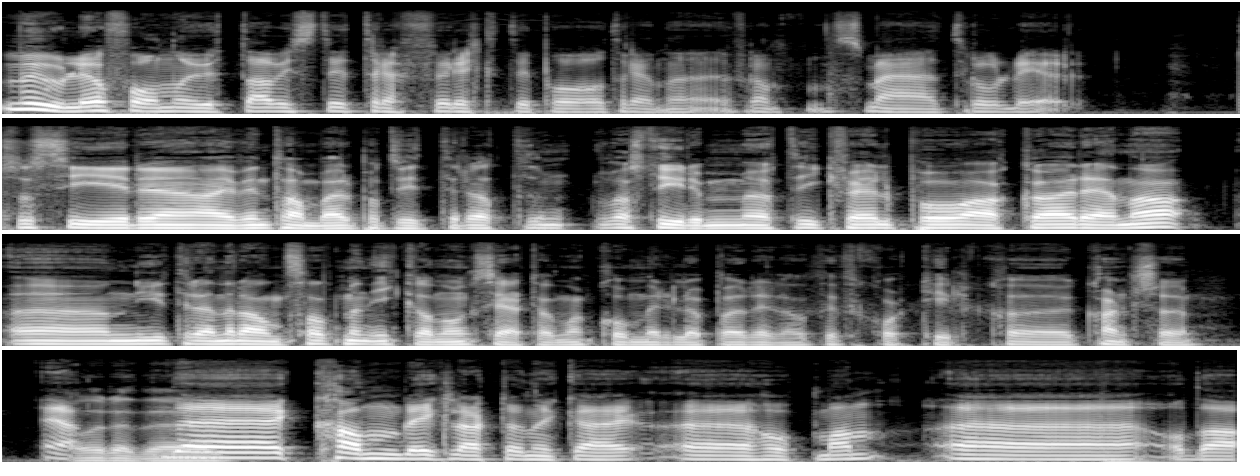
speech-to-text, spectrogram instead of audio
mulig å få noe ut av hvis de treffer riktig på trenerfronten, som jeg tror de gjør. Så sier eh, Eivind Tandberg på Twitter at det var styremøte i kveld på Aka Arena. Uh, ny trener er ansatt, men ikke annonsert ennå. Kommer i løpet av relativt kort tid. Kanskje Ja, allerede Det kan bli klart denne uka her, eh, håper man. Uh, og da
